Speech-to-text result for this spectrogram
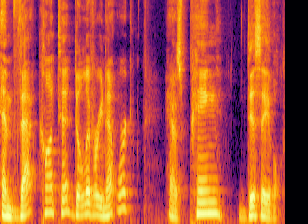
And that content delivery network has ping disabled.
